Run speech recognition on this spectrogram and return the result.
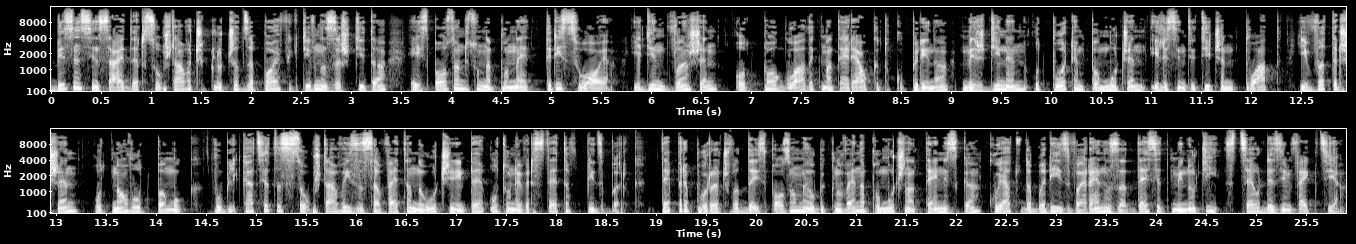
Business Insider съобщава, че ключът за по-ефективна защита е използването на поне три слоя. Един външен от по-гладък материал като куприна, междинен от плътен памучен или синтетичен плат и вътрешен отново от памук. Публикацията се съобщава и за съвета на учените от университета в Питсбърг. Те препоръчват да използваме обикновена памучна тениска, която да бъде изварена за 10 минути с цел дезинфекция.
